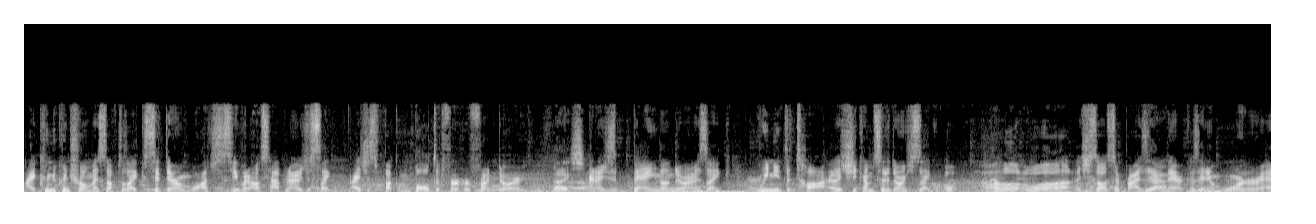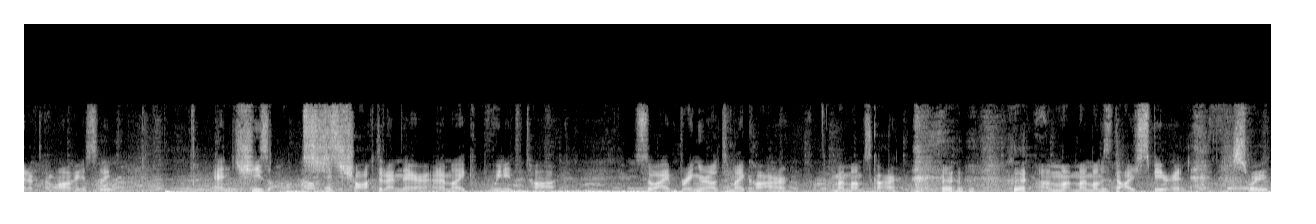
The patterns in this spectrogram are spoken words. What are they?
I couldn't control myself to like sit there and watch to see what else happened. I just like, I just fucking bolted for her front door, Nice. and I just banged on the door. And I was like, "We need to talk." Like, she comes to the door and she's like, "Oh, hello." What? She's all surprised that Yeah. I'm there because they didn't warn her ahead of time, obviously. And she's she's shocked that I'm there, and I'm like, "We need to talk." So I bring her out to my car, my mom's car, uh, my, my mom's Dodge Spirit Sweet.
